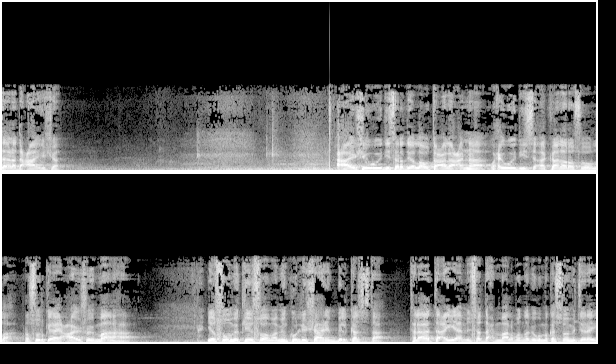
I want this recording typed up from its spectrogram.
sأlat caaisha caaishay weydiisay radi allahu tacaala canha waxay weydiisay akaana rasuul اllah rasuulka ilaahi caaishoy ma aha yasuumu kii min kulli shahrin bil kasta. Alaaa ayaamin saddex maalmood nabigu ma ka soomi jiray.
